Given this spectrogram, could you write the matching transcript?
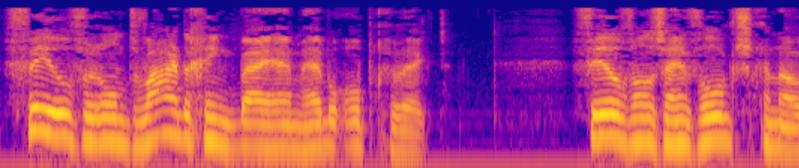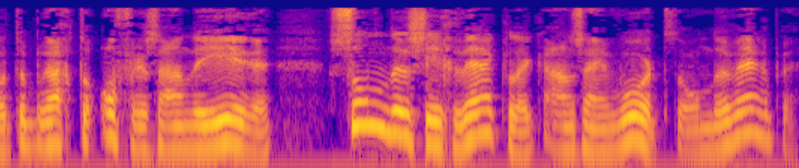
veel verontwaardiging bij hem hebben opgewekt. Veel van zijn volksgenoten brachten offers aan de Heere, zonder zich werkelijk aan zijn woord te onderwerpen.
